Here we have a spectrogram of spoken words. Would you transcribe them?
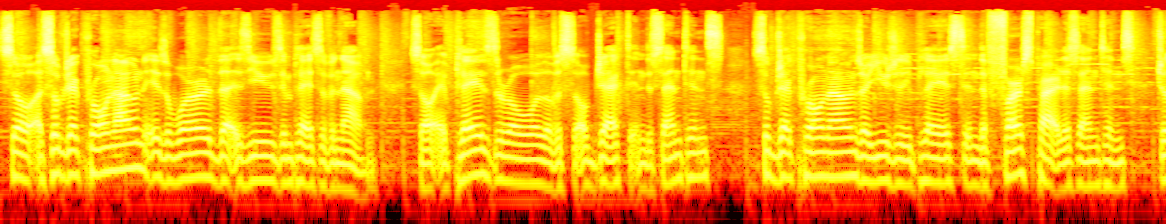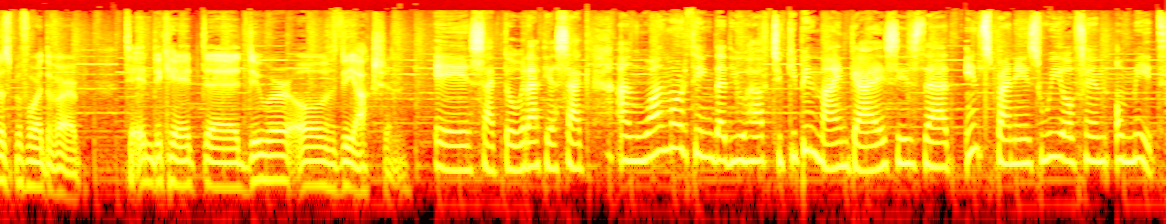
so a subject pronoun is a word that is used in place of a noun. So it plays the role of a subject in the sentence. Subject pronouns are usually placed in the first part of the sentence just before the verb. to indicate the doer of the action. Exacto, gracias, Zak. And one more thing that you have to keep in mind, guys, is that in Spanish we often omit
